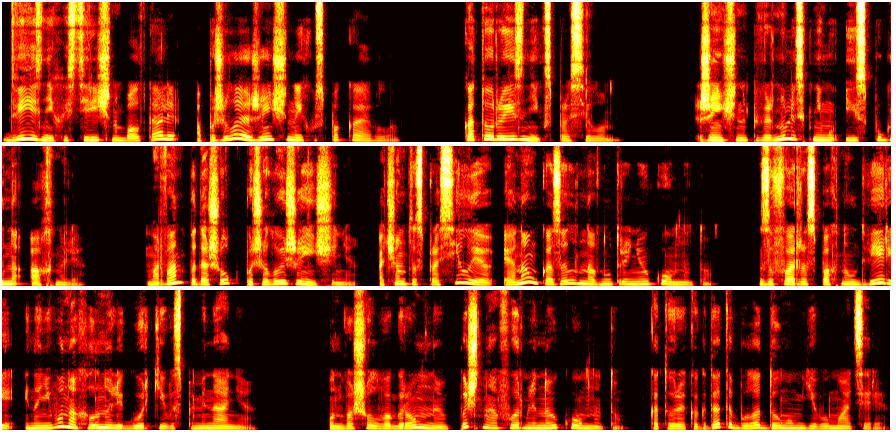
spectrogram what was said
Две из них истерично болтали, а пожилая женщина их успокаивала. «Которая из них?» – спросил он. Женщины повернулись к нему и испуганно ахнули. Марван подошел к пожилой женщине, о чем-то спросил ее, и она указала на внутреннюю комнату. Зуфар распахнул двери, и на него нахлынули горькие воспоминания. Он вошел в огромную, пышно оформленную комнату, которая когда-то была домом его матери.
